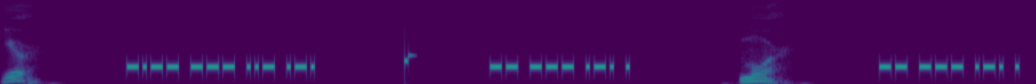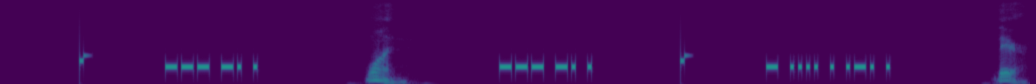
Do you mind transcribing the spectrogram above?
Your. More. One. There.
